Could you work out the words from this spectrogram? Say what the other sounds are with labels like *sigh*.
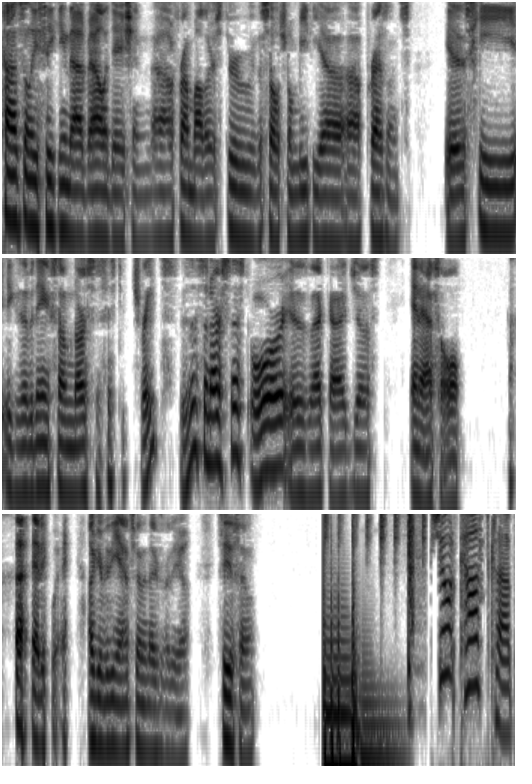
Constantly seeking that validation uh, from others through the social media presence. Is he exhibiting some narcissistic traits? Is this a narcissist or is that guy just an asshole? *laughs* anyway, I'll give you the answer in the next video. See you soon. Short Cast Club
